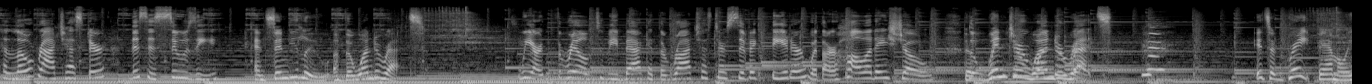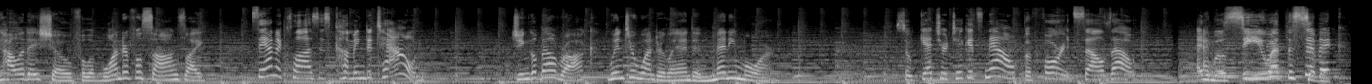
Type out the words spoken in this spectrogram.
Hello, Rochester. This is Suzy. And Cindy Lou of the Wonderettes. We are thrilled to be back at the Rochester Civic Theatre with our holiday show, The, Winter Wonderettes. it's a great family holiday show full of wonderful songs like Santa Claus is coming to town. Jingle Bell Rock, Winter Wonderland, and many more. So get your tickets now before it sells out. And we'll see you at the Civic.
